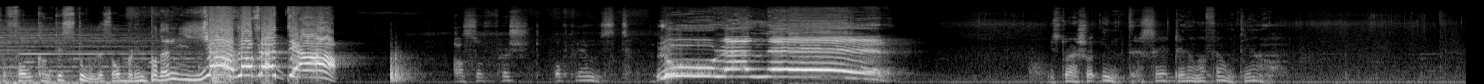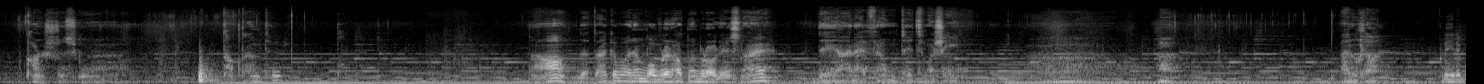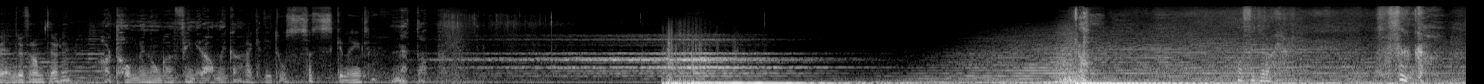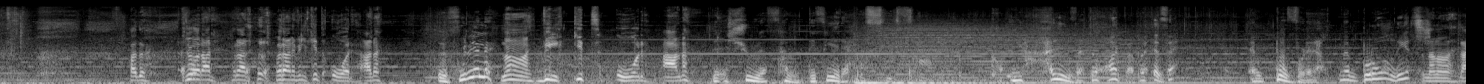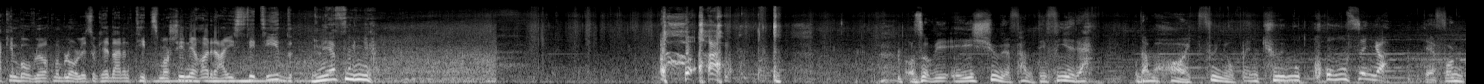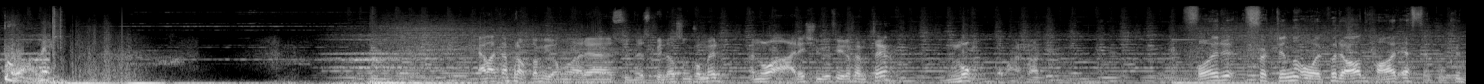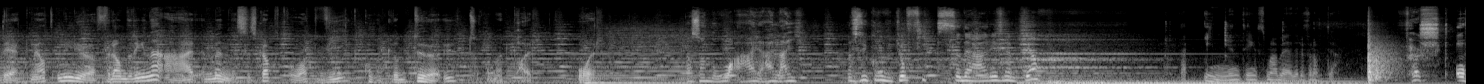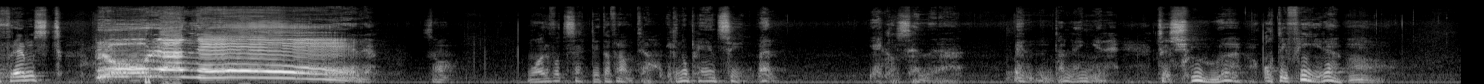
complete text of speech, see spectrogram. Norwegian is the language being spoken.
Så folk kan ikke stole så blindt på den jævla fremtida! Altså, først og fremst Ro deg ned! Hvis du er så interessert i denne framtida, kanskje du skulle tatt deg en tur? Ja, dette er ikke bare en bowlerhatt med blålys, nei. Det er ei framtidsmaskin. Er du klar? Blir det bedre i framtida, eller? Har Tommy noen gang fingra Annika? Er ikke de to søsken, egentlig? Nettopp. Å, fytti rakkeren. Funka. Hei, du. Du, hør her. Hør her. Hør her. Hvilket år er det? Er du full, eller? Nei, nei, nei. Hvilket år er det? Det er 2054. Fy faen. Hva i helvete har jeg på hodet? En bowlerhatt med blålys? Nei, nei, nei, Det er ikke en bowlerhatt med blålys. ok? Det er en tidsmaskin. Jeg har reist i tid. Du er funnet. Altså, vi er i 2054, og de har ikke funnet opp en kur mot kols ennå. Det er for dårlig. Jeg vet jeg prata mye om den der som kommer, men nå er det 2054. Nå kommer den snart. For 40. år på rad har FN konkludert med at miljøforandringene er menneskeskapt, og at vi kommer til å dø ut om et par år. Altså, nå er jeg lei. Altså, Vi kommer ikke til å fikse det her i fremtida. Ingenting som er bedre i framtida. Først og fremst deg ned! Så, nå har du fått sett litt av framtida. Ikke noe pent syn, men jeg kan sende deg enda lenger. Til 2084.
